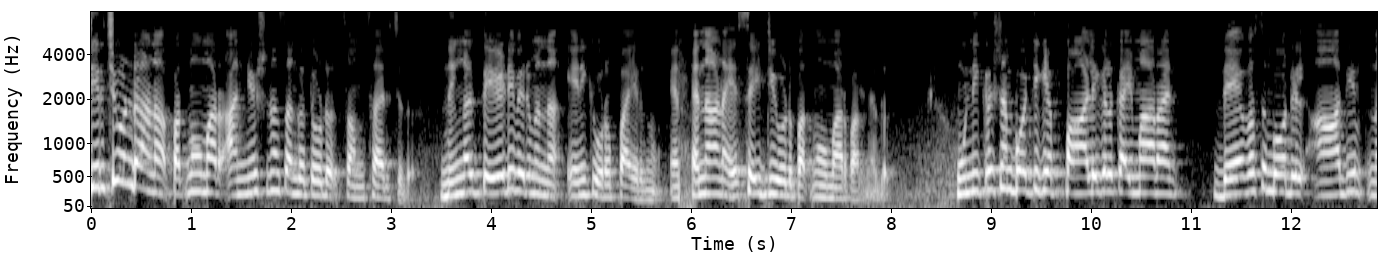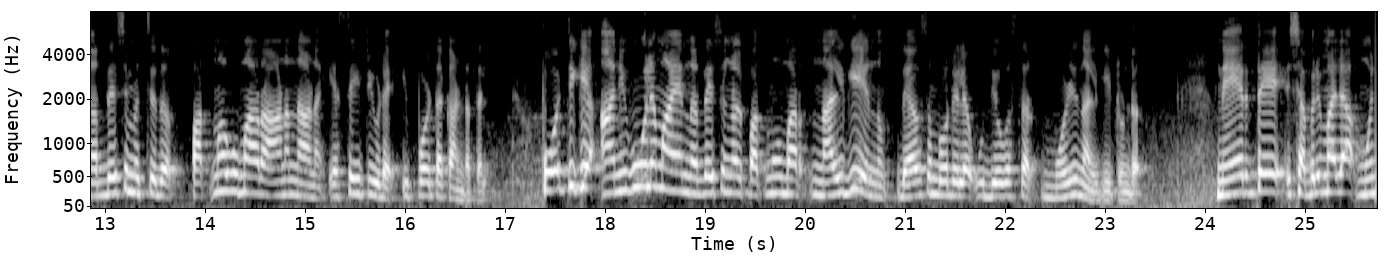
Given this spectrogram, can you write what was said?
ചിരിച്ചുകൊണ്ടാണ് പത്മകുമാർ അന്വേഷണ സംഘത്തോട് സംസാരിച്ചത്. നിങ്ങൾ തേടി വരുമെന്ന് എനിക്ക് ഉറപ്പായിരുന്നു എന്നാണ് എസ് ഐ ടിയോട് പത്മകുമാർ പറഞ്ഞത്. ഉണ്ണികൃഷ്ണൻ പോറ്റിക്ക് പാളികൾ കൈമാറാൻ ദേവസ്വം ബോർഡിൽ ആദ്യം നിർദ്ദേശം വെച്ചത് പത്മകുമാർ ആണെന്നാണ് എസ് ഐ ടിയുടെ ഇപ്പോഴത്തെ കണ്ടെത്തൽ. പോറ്റിക്ക് അനുകൂലമായ നിർദ്ദേശങ്ങൾ പത്മകുമാർ നൽകിയെന്നും ദേവസ്വം ബോർഡിലെ ഉദ്യോഗസ്ഥർ മൊഴി നൽകിയിട്ടുണ്ട്. നേരത്തെ ശബരിമല മുൻ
